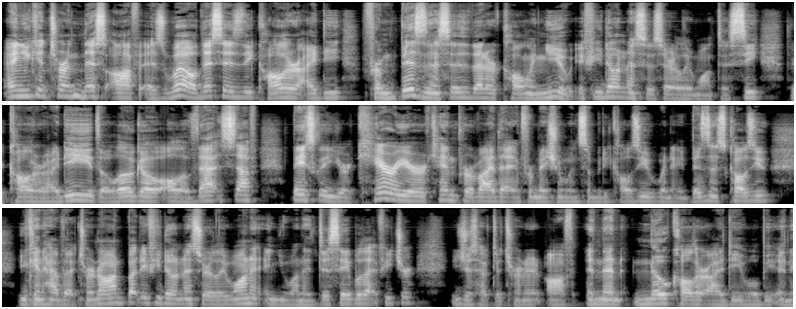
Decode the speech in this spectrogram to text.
And you can turn this off as well. This is the caller ID from businesses that are calling you. If you don't necessarily want to see the caller ID, the logo, all of that stuff, basically your carrier can provide that information when somebody calls you, when a business calls you. You can have that turned on. But if you don't necessarily want it and you want to disable that feature, you just have to turn it off and then no caller ID will be enabled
